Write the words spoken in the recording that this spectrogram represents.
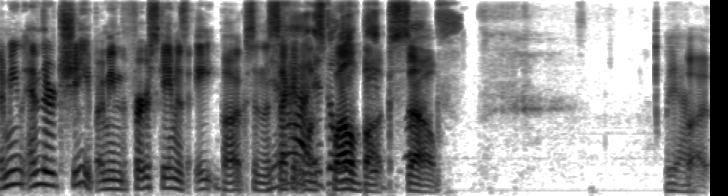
I mean, and they're cheap. I mean, the first game is eight bucks, and the second one's twelve only twelve eight bucks. So. Yeah. But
